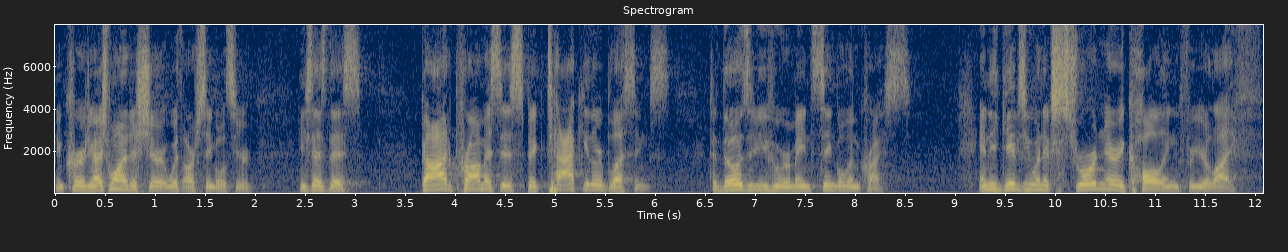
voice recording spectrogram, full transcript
encouraging. I just wanted to share it with our singles here. He says this God promises spectacular blessings to those of you who remain single in Christ, and he gives you an extraordinary calling for your life.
